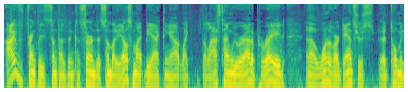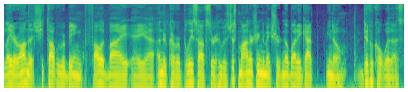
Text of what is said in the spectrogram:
I've frankly sometimes been concerned that somebody else might be acting out. Like the last time we were at a parade, uh, one of our dancers uh, told me later on that she thought we were being followed by a uh, undercover police officer who was just monitoring to make sure nobody got you know difficult with us.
